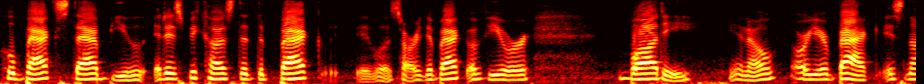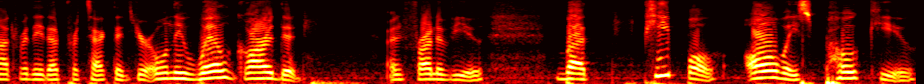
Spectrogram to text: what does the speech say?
who backstab you. It is because that the back eh, sorry the back of your body you know or your back is not really that protected. You're only well guarded in front of you. But people always poke you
